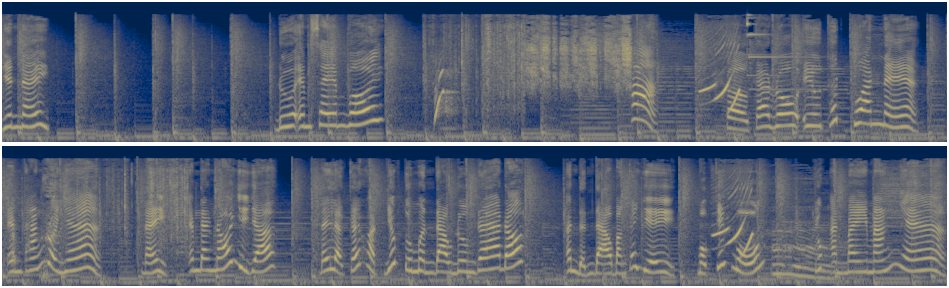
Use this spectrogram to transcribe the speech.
Nhìn này. Đưa em xem với. Ha Tờ caro yêu thích của anh nè. Em thắng rồi nha. Này em đang nói gì vậy? Đây là kế hoạch giúp tụi mình đào đường ra đó. Anh định đào bằng cái gì? Một chiếc muỗng. Chúc anh may mắn nha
